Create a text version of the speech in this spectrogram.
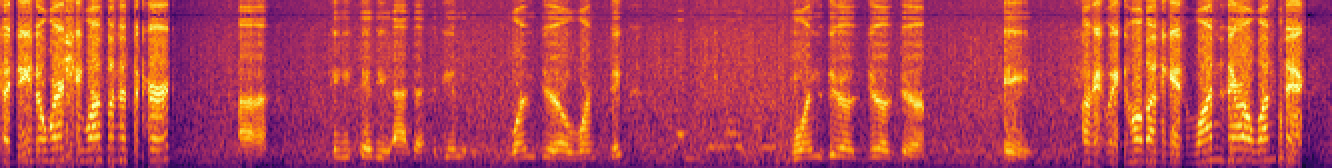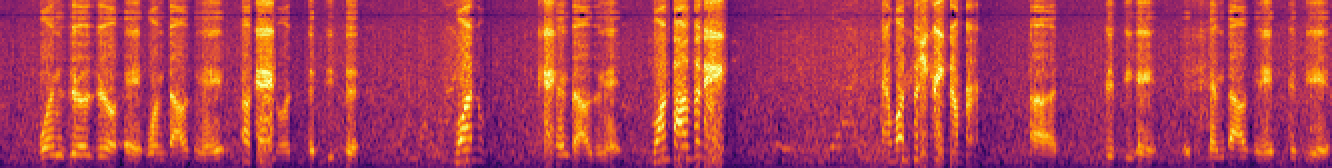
so do you know where she was when this occurred? Uh, can you say the address again? 1016 10008. Okay, wait, hold on again. 1016, 1008, 1008, okay? North 56, One, okay, 10008, 1008. And what's the street number? uh, 58. It's 10008, 58.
